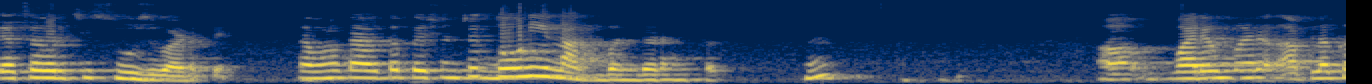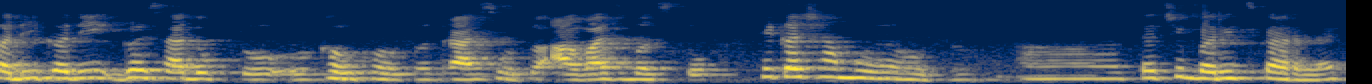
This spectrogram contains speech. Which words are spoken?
त्याच्यावरची सूज वाढते. त्यामुळे काय होतं पेशंटचे दोन्ही नाक बंद राहतात. वारंवार आपला कधी कधी घसा दुखतो खवखवतो त्रास होतो आवाज बसतो. हे कशामुळे होतं? त्याची बरीच कारणं आहेत.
